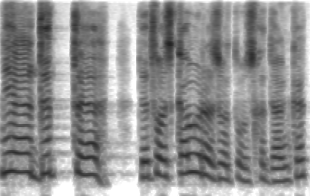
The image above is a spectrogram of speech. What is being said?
nee, dit uh, dit was kouer as wat ons gedink het.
